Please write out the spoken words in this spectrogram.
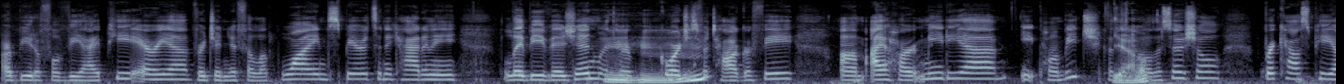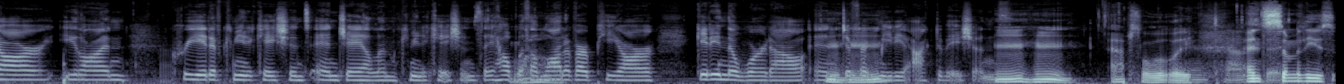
our beautiful VIP area. Virginia Philip Wine, Spirits and Academy, Libby Vision with her Mm-hmm. gorgeous photography, um, iHeartMedia, Eat Palm Beach because Yeah. they do all the social, Brickhouse PR, Elon. Creative Communications and JLM Communications. They help with a lot of our PR, getting the word out, and Mm-hmm. different media activations. hmm Absolutely. And some of these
